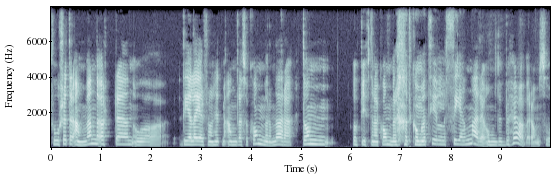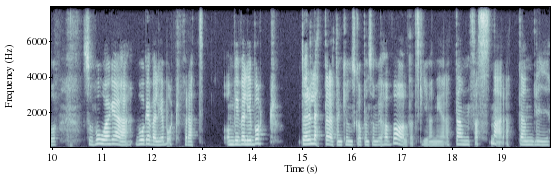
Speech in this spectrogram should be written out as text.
fortsätter använda örten och dela erfarenhet med andra så kommer de där, de uppgifterna kommer att komma till senare om du behöver dem. Så, så våga, våga välja bort för att om vi väljer bort då är det lättare att den kunskapen som vi har valt att skriva ner, att den fastnar, att den blir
